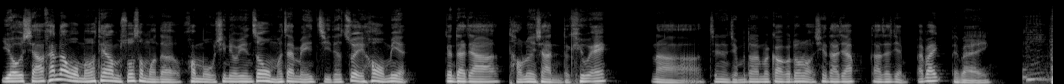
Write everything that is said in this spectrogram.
有想要看到我们听到我们说什么的，欢迎五星留言之后，我们在每一集的最后面跟大家讨论一下你的 Q&A。那今天的节目到这边告个段落，谢谢大家，大家再见，拜拜，拜拜。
